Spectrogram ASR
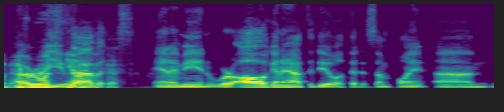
Of everyone you have it. This. And I mean, we're all going to have to deal with it at some point. Um,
